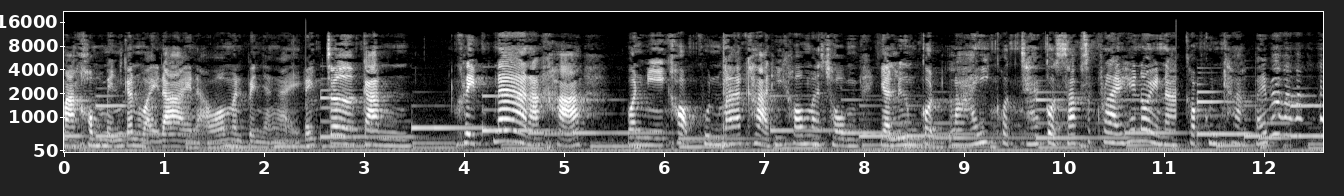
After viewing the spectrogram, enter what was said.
มาคอมเมนต์กันไว้ได้นะว่ามันเป็นยังไงไว้เจอกันคลิปหน้านะคะ วันนี้ขอบคุณมากค่ะที่เข้ามาชม อย่าลืมกดไลค์ กดแชร์ กด Subscribe ให้หน่อยนะ ขอบคุณค่ะ บ๊ายบาย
